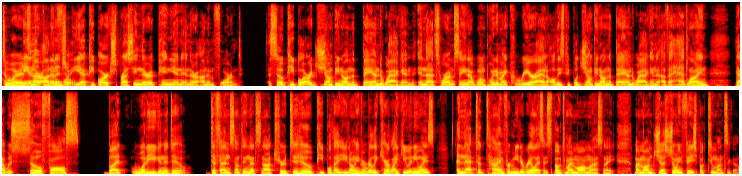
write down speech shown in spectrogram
to where it's and not confidential. Yeah, people are expressing their opinion and they're uninformed. So people are jumping on the bandwagon. And that's where I'm saying at one point in my career, I had all these people jumping on the bandwagon of a headline that was so false. But what are you going to do? defend something that's not true to who? People that you don't even really care like you, anyways. And that took time for me to realize. I spoke to my mom last night. My mom just joined Facebook two months ago.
